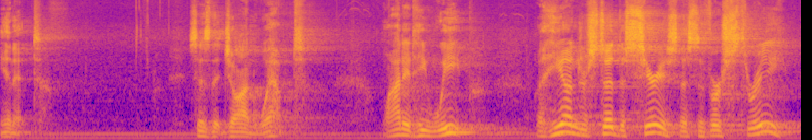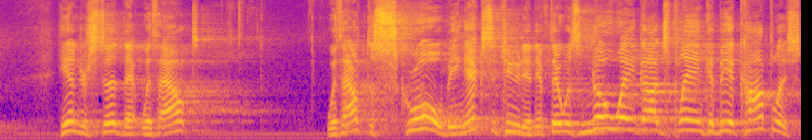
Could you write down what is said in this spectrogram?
in it. Says that John wept. Why did he weep? Well, he understood the seriousness of verse 3. He understood that without, without the scroll being executed, if there was no way God's plan could be accomplished,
